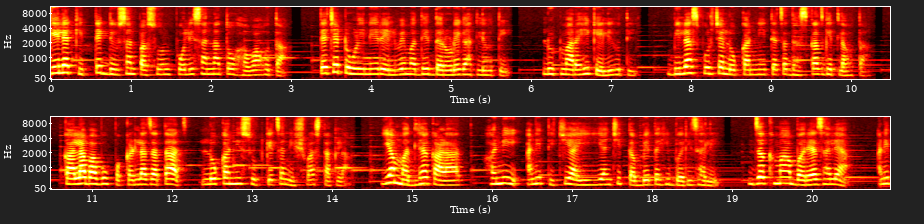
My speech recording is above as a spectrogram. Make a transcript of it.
गेल्या कित्येक दिवसांपासून पोलिसांना तो हवा होता. त्याच्या टोळीने रेल्वेमध्ये दरोडे घातले होते. लुटमारही केली होती. बिलासपूरच्या लोकांनी त्याचा धसकाच घेतला होता. कालाबाबू पकडला जाताच लोकांनी सुटकेचा निश्वास टाकला. या मधल्या काळात हनी आणि तिची आई यांची तब्येतही बरी झाली. जखमा बऱ्या झाल्या आणि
